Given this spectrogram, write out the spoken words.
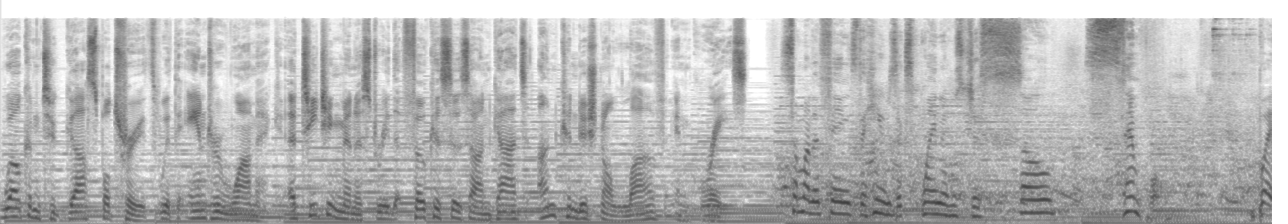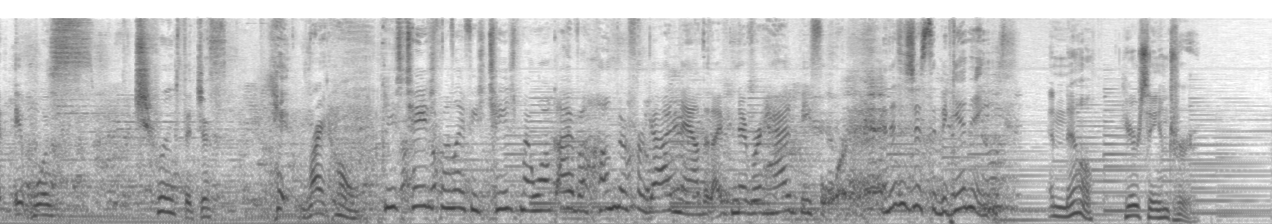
Welcome to Gospel Truth with Andrew Wommack, a teaching ministry that focuses on God's unconditional love and grace. Some of the things that he was explaining was just so simple, but it was truth that just hit right home. He's changed my life. He's changed my walk. I have a hunger for God now that I've never had before. And this is just the beginning. And now, here's Andrew.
